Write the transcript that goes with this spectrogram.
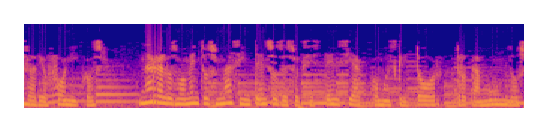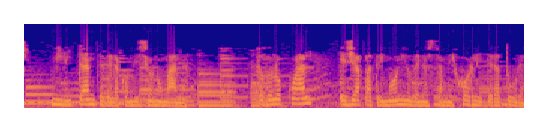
radiofónicos, narra los momentos más intensos de su existencia como escritor, trotamundos, militante de la condición humana. Todo lo cual es ya patrimonio de nuestra mejor literatura.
